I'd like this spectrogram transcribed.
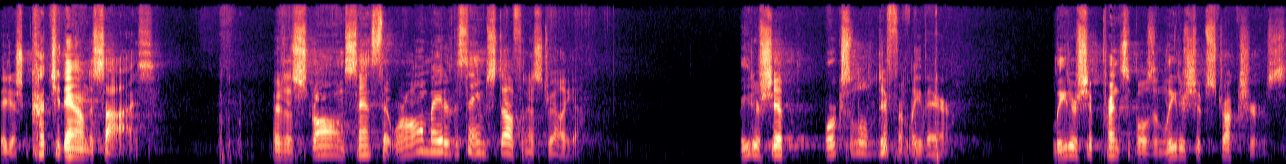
They just cut you down to size. There's a strong sense that we're all made of the same stuff in Australia. Leadership works a little differently there. Leadership principles and leadership structures.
